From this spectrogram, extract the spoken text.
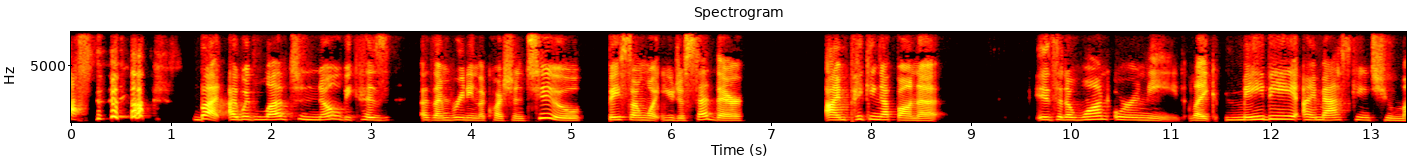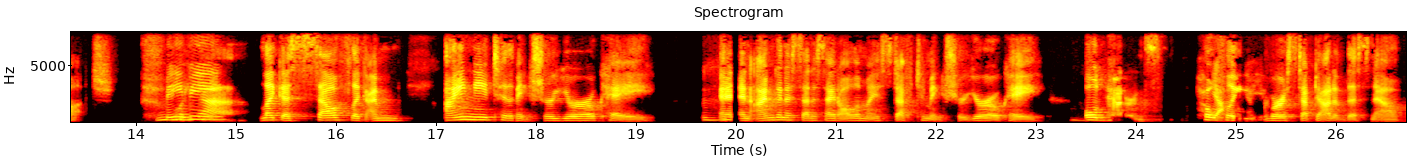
off. but I would love to know because as I'm reading the question too, based on what you just said there, I'm picking up on a is it a want or a need? Like maybe I'm asking too much. Maybe well, yeah. like a self, like I'm, I need to make sure you're okay. Mm-hmm. And, and, I'm going to set aside all of my stuff to make sure you're okay. Mm-hmm. Old patterns. Hopefully yeah. we're stepped out of this now,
